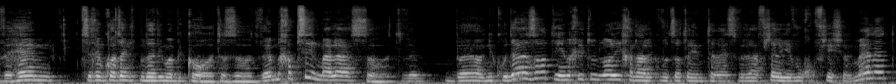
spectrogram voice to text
והם צריכים כל הזמן להתמודד עם הביקורת הזאת, והם מחפשים מה לעשות. ובנקודה הזאת הם החליטו לא להיכנע לקבוצות האינטרס ולאפשר יבוא חופשי של מלט,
